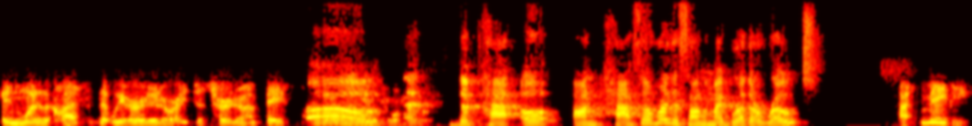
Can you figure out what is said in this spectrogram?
in one of the classes that we heard it or I just heard it on Facebook. Oh, the, the pa- oh, on Passover, the song that my brother wrote. Uh, maybe,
